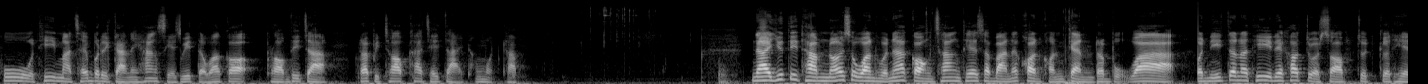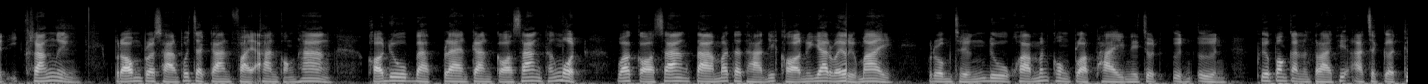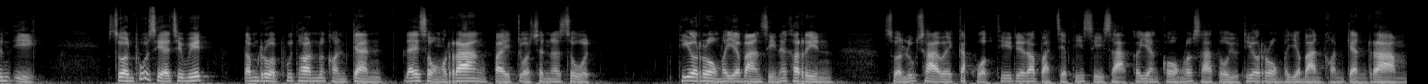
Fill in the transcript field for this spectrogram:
ผู้ที่มาใช้บริการในห้างเสียชีวิต แต่ว่าก็พร้อมที่จะรับผิดชอบค่าใช้จ่ายทั้งหมดครับ นายยุติธรรมน้อยสวรรณหัวหน้ากองช่างเทศบาลนครขอนแก่นระบุว่า วันนี้เจ้าหน้าที่ได้เข้าตรวจสอบจุดเกิดเหตุอีกครั้งหนึ่ง พร้อมประสานผู้จัดการฝ่ายอาคารของห้าง ขอดูแบบแปลนการก่อสร้างทั้งหมด ว่าก่อสร้างตามมาตรฐานที่ขออนุญาตไว้หรือไม่ รวมถึงดูความมั่นคงปลอดภัยในจุดอื่น ๆ เพื่อป้องกันอันตรายที่อาจจะเกิดขึ้นอีก ส่วนผู้เสียชีวิตตำรวจภูธรเมืองขอนแก่น ได้ส่งร่างไปตรวจชนสูตร ที่โรงพยาบาลศรีนครินทร์ ส่วนลูกชายวัยเก้าขวบที่ได้รับบาดเจ็บที่ศีรษะก็ยังคงรักษาตัวอยู่ที่โรงพยาบาลขอนแก่นราม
